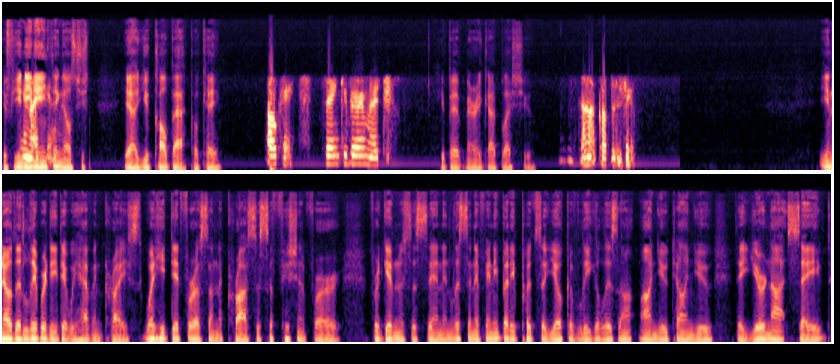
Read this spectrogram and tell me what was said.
if you need anything can... else, you, yeah, you call back. Okay. Okay. Thank you very much. You bet, Mary. God bless you. Uh, God bless you. You know, the liberty that we have in Christ, what he did for us on the cross is sufficient for our forgiveness of sin. And listen, if anybody puts a yoke of legalism on you, telling you that you're not saved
